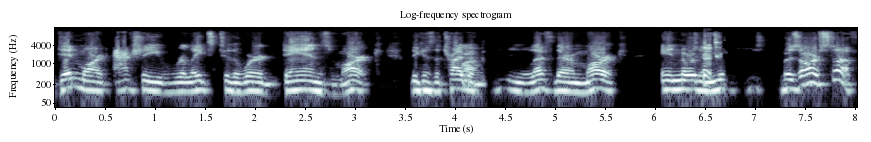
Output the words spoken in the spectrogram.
Denmark actually relates to the word Dan's mark because the tribe wow. of Dan left their mark in northern Europe. Bizarre stuff.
